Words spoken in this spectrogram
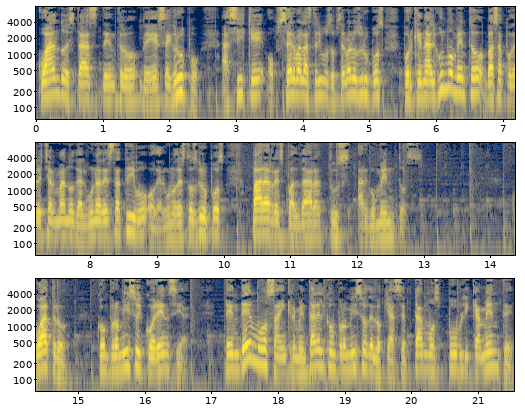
cuando estás dentro de ese grupo. Así que observa las tribus, observa los grupos, porque en algún momento vas a poder echar mano de alguna de esta tribu o de alguno de estos grupos para respaldar tus argumentos. 4. Compromiso y coherencia. Tendemos a incrementar el compromiso de lo que aceptamos públicamente.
